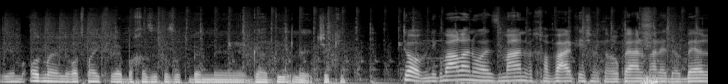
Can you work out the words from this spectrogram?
יהיה מאוד מעניין לראות מה יקרה בחזית הזאת בין uh, גדי לג'קי. טוב, נגמר לנו הזמן וחבל, כי יש עוד הרבה על מה לדבר.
